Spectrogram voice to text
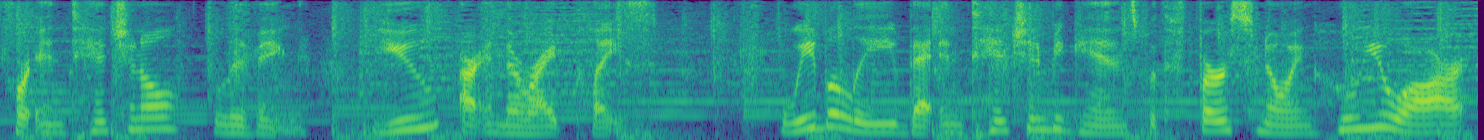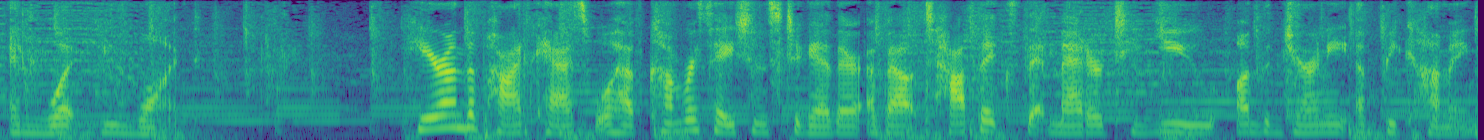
for intentional living, you are in the right place. We believe that intention begins with first knowing who you are and what you want. Here on the podcast, we'll have conversations together about topics that matter to you on the journey of becoming,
